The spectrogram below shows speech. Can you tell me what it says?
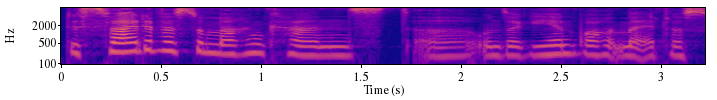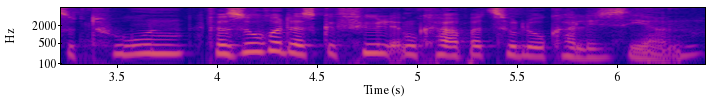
Das Zweite, was du machen kannst, äh, unser Gehirn braucht immer etwas zu tun. Versuche das Gefühl im Körper zu lokalisieren.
